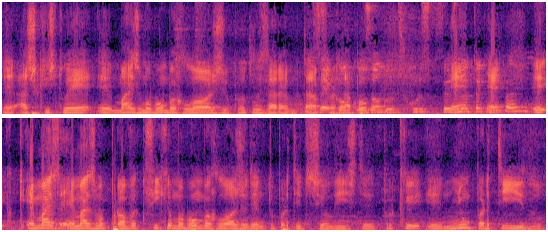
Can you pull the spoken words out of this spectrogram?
eh, acho que isto é, mais uma bomba relógio, para utilizar a metáfora. Mas é a conclusão do discurso que fez é, durante a é, campanha. É, é, mais, é mais uma prova que fica uma bomba relógio dentro do Partido Socialista, porque nenhum partido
